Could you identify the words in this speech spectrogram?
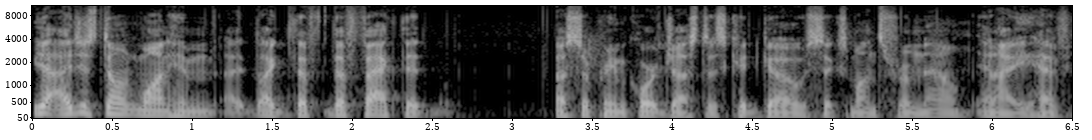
Yeah, I just don't want him uh, like the the fact that a Supreme Court justice could go six months from now, and I have,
